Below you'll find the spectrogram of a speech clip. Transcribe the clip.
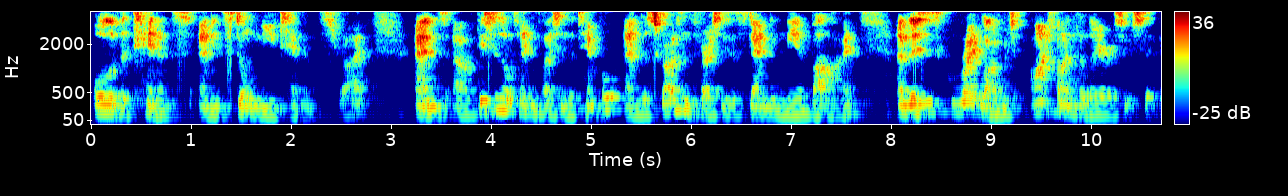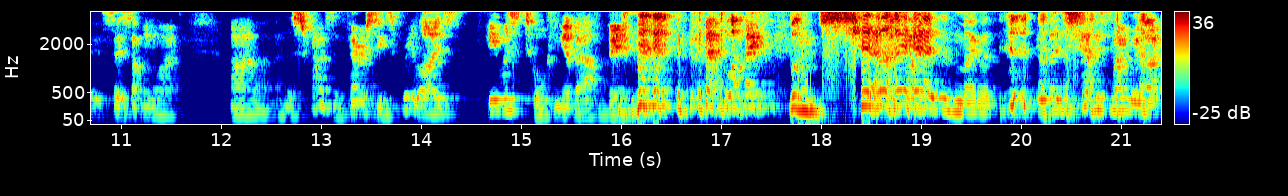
all of the tenants and install new tenants, right? And uh, this is all taking place in the temple, and the scribes and the Pharisees are standing nearby. And there's this great line, which I find hilarious, which says something like, uh, and the scribes and Pharisees realized he was talking about them. like, Boom! Yeah, like- this moment. they just have this moment where, like,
